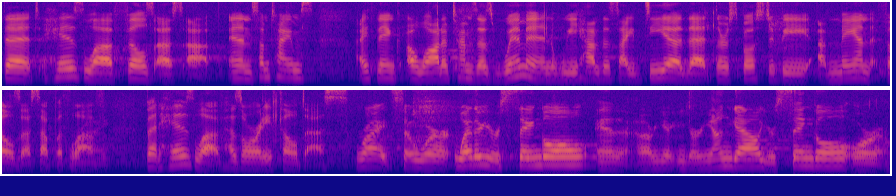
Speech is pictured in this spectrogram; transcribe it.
that his love fills us up. And sometimes I think a lot of times as women, we have this idea that there's supposed to be a man that fills us up with love. Right. But his love has already filled us. Right. So we're whether you're single and uh, you're, you're a young gal, you're single, or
